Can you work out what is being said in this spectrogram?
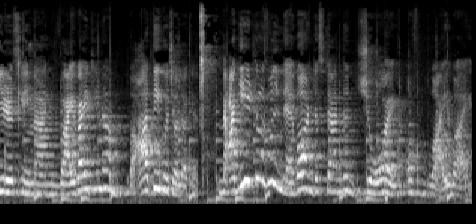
मैन वाई वाई की ना बात ही कुछ अलग है। Maggi eaters will never understand the joy of Wai Wai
